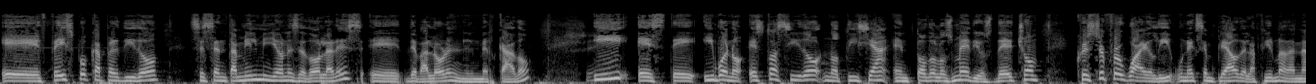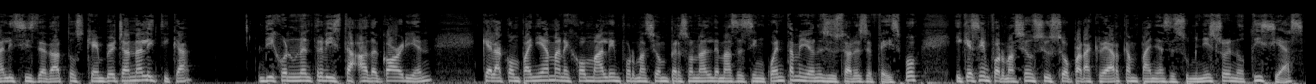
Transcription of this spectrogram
eh, Facebook ha perdido 60 mil millones de dólares eh, de valor en el mercado. Y este, y bueno, esto ha sido noticia en todos los medios. De hecho, Christopher Wiley, un ex empleado de la firma de análisis de datos Cambridge Analytica, dijo en una entrevista a The Guardian que la compañía manejó mal información personal de más de 50 millones de usuarios de Facebook y que esa información se usó para crear campañas de suministro de noticias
